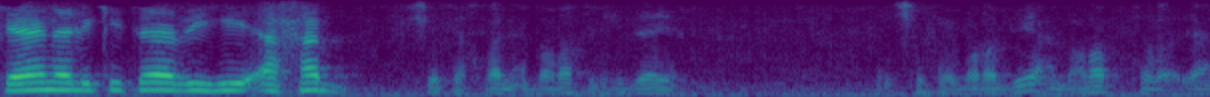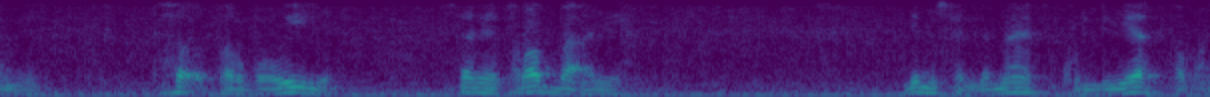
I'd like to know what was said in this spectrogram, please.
كان لكتابه أحب. شوف يا أخوان عبارات الهداية. شوف عبارات دي عبارات يعني تربوية سنة يتربى عليها. دي مسلمات كليات طبعا.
